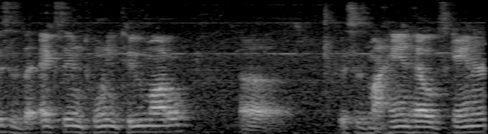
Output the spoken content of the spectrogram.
This is the XM22 model. Uh, this is my handheld scanner.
